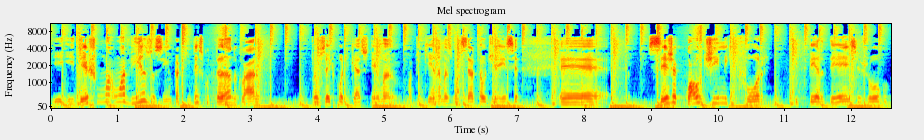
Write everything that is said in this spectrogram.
E, e deixo um, um aviso, assim, para quem está escutando, claro. Eu sei que podcast tem uma, uma pequena, mas uma certa audiência. É, seja qual time que for que perder esse jogo,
